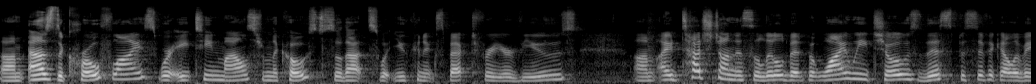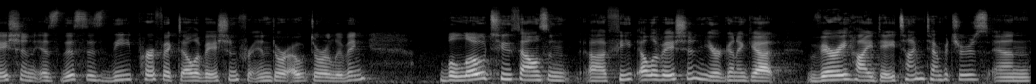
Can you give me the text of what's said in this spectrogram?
Um, as the crow flies, we're 18 miles from the coast, so that's what you can expect for your views. Um, I touched on this a little bit, but why we chose this specific elevation is this is the perfect elevation for indoor-outdoor living below 2,000 uh, feet elevation, you're going to get very high daytime temperatures and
